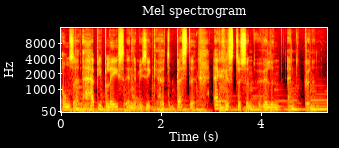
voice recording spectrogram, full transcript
onze happy place in de muziek het beste ergens tussen willen en kunnen.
